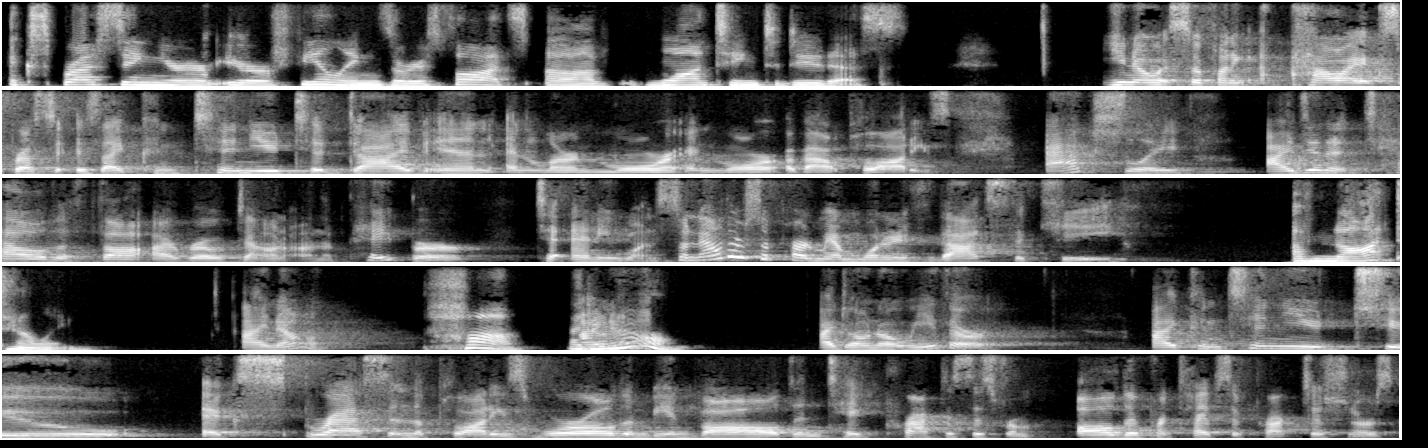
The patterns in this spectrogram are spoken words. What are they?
expressing your your feelings or your thoughts of wanting to do this? You know, it's so funny. How I expressed it is I continued to dive in and learn more and more about Pilates. Actually, I didn't tell the thought I wrote down on the paper to anyone. So now there's a part of me I'm wondering if that's the key of not telling. I know. Huh. I don't I know. know. I don't know either. I continued to express in the Pilates world and be involved and take practices from all different types of practitioners.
